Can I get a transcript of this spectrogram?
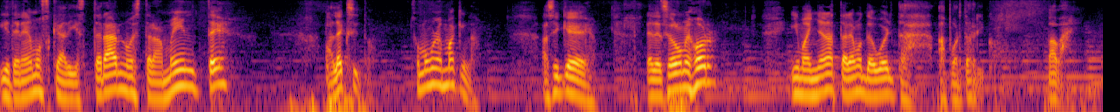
Y tenemos que adiestrar nuestra mente al éxito. Somos unas máquinas. Así que les deseo lo mejor y mañana estaremos de vuelta a Puerto Rico. Bye bye.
